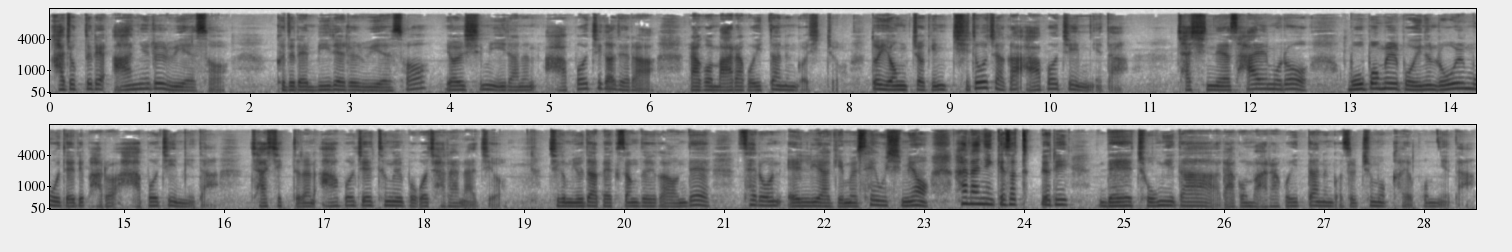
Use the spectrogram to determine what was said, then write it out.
가족들의 안위를 위해서 그들의 미래를 위해서 열심히 일하는 아버지가 되라 라고 말하고 있다는 것이죠. 또 영적인 지도자가 아버지입니다. 자신의 삶으로 모범을 보이는 롤 모델이 바로 아버지입니다. 자식들은 아버지의 등을 보고 자라나지요. 지금 유다 백성들 가운데 새로운 엘리야김을 세우시며 하나님께서 특별히 내 종이다라고 말하고 있다는 것을 주목하여 봅니다.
